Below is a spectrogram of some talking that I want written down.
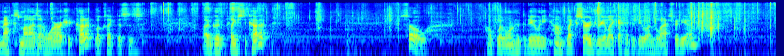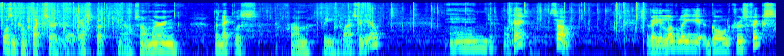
maximize on where I should cut it. Looks like this is a good place to cut it. So, hopefully I won't have to do any complex surgery like I had to do on the last video. It wasn't complex surgery, I guess, but you know, so I'm wearing the necklace from the last video. And, okay, so, I have a lovely gold crucifix,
